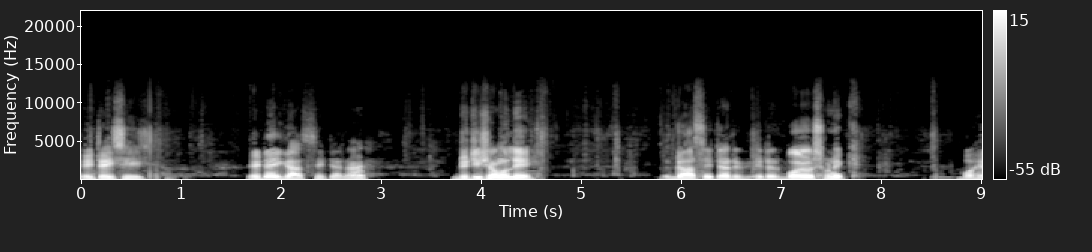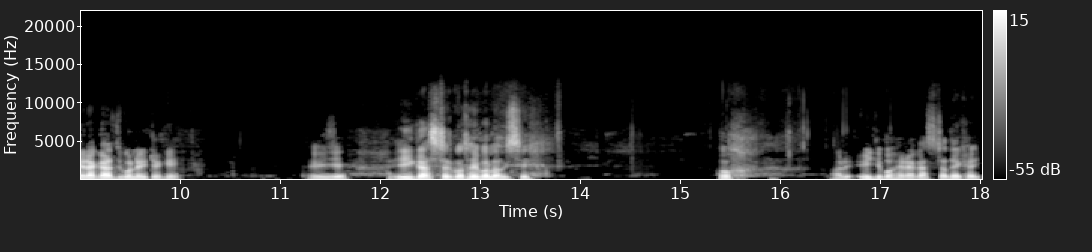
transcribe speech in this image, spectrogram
এইটাই সেই এটাই গাছ সেটা না? ব্রিটিশ আমলে গাছ এটার এটার বয়স অনেক বহেরা গাছ বলে এটাকে। এই যে এই গাছটার কথাই বলা হয়েছে। ও আর এই যে বহেরা গাছটা দেখাই।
